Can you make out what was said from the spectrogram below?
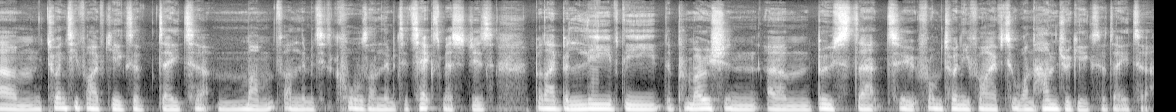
um, 25 gigs of data a month, unlimited calls, unlimited text messages. But I believe the the promotion um, boosts that to from 25 to 100 gigs of data,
